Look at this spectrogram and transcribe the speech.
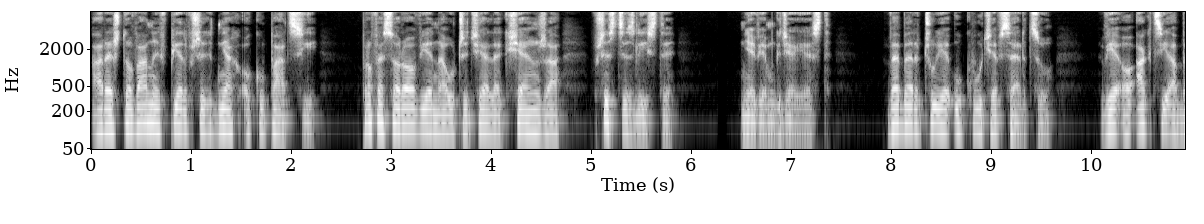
Aresztowany w pierwszych dniach okupacji. Profesorowie, nauczyciele, księża, wszyscy z listy. Nie wiem, gdzie jest. Weber czuje ukłucie w sercu. Wie o akcji AB,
